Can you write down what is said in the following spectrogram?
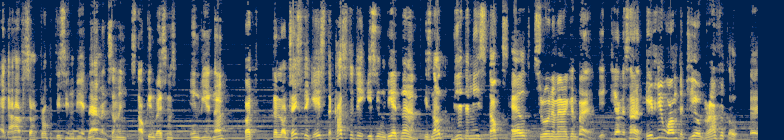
And I have some properties in Vietnam and some in stock investments in Vietnam. But the logistic is the custody is in Vietnam. It's not Vietnamese stocks held through an American bank. You, understand? If you want the geographical uh,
